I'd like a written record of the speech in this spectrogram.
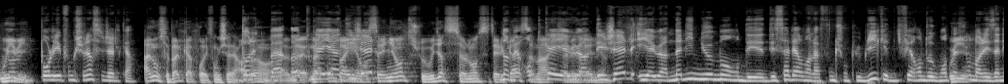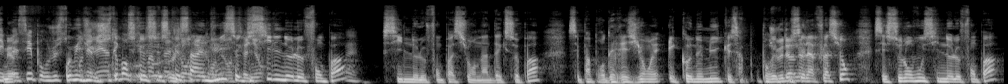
oui, oui. pour les fonctionnaires c'est déjà le cas. Ah non, c'est pas le cas pour les fonctionnaires. Dans bah, ma, compagne est enseignante, je peux vous dire si seulement c'était le cas. Mais en tout cas, il y a eu un dégel et il y a eu un alignement des, des salaires dans la fonction publique et différentes augmentations dans les années passées pour justement. Oui, mais justement, ce que, ce que ça induit, c'est que s'ils ne le font pas, s'ils ne le font pas, si on n'indexe pas, c'est pas pour des raisons économiques que ça pourrait pousser l'inflation. C'est selon vous, s'ils ne le font pas,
